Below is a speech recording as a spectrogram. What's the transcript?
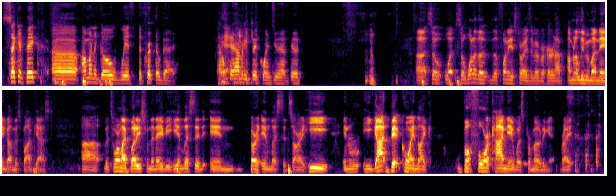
second pick. Uh, I'm gonna go with the crypto guy. I don't care how many bitcoins you have, dude. Uh, so what? So one of the the funniest stories I've ever heard. I'm, I'm going to leave him unnamed on this podcast. Uh, but it's one of my buddies from the Navy. He enlisted in or enlisted. Sorry, he in he got Bitcoin like before Kanye was promoting it. Right.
